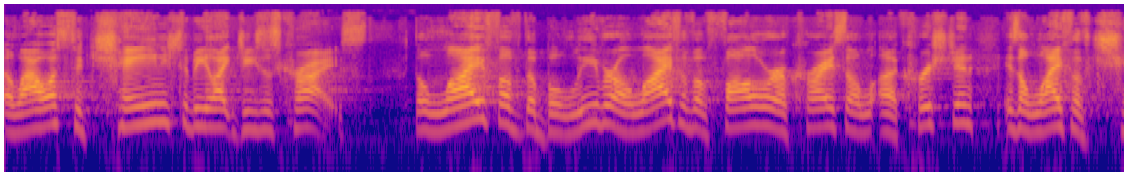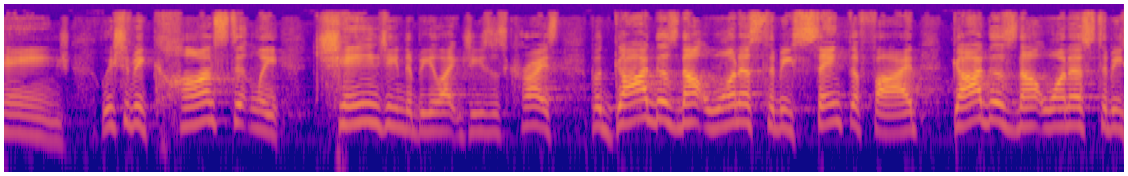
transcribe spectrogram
allow us to change to be like Jesus Christ. The life of the believer, a life of a follower of Christ, a, a Christian, is a life of change. We should be constantly changing to be like Jesus Christ. But God does not want us to be sanctified. God does not want us to be,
